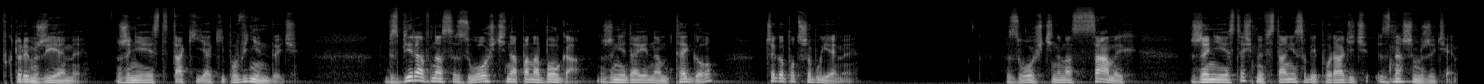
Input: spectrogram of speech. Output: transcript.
w którym żyjemy, że nie jest taki, jaki powinien być. Wzbiera w nas złość na Pana Boga, że nie daje nam tego, czego potrzebujemy. Złość na nas samych, że nie jesteśmy w stanie sobie poradzić z naszym życiem.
